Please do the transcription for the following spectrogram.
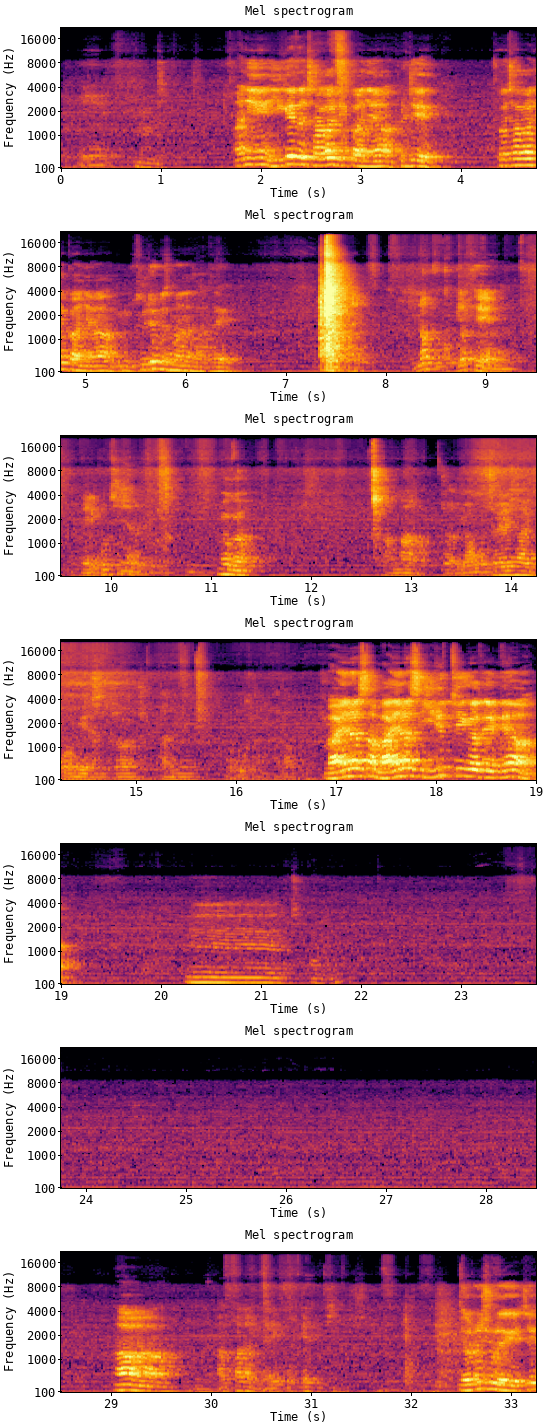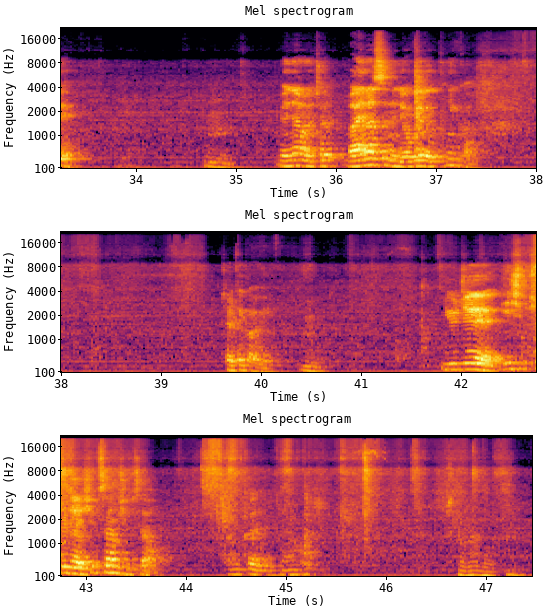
아니 이게 더 작아질 거 아니야, 그지? 더 작아질 거 아니야. 그럼 두 점에서 만나서 안 돼. 이렇게 이렇게 내일 꽂히지 않아요? 뭐가? 아마 저 영어 사이 범위에서 저 반응 마이너스 마이너스 2루트가 되면 음아 땅바닥에 내일 꽂겠지. 이런 식으로 되겠지. 음 왜냐면 저 마이너스는 여기가 더 크니까 절대값이. 음. 유제 27자 13, 14. 여기까지 이렇게 하고. 뭐지?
